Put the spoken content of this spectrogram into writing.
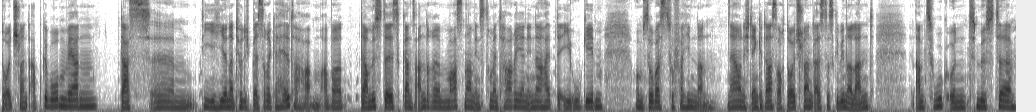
Deutschland abgeworben werden, dass ähm, die hier natürlich bessere Gehälter haben. Aber da müsste es ganz andere Maßnahmen, Instrumentarien innerhalb der EU geben, um sowas zu verhindern. Ja, und ich denke, da ist auch Deutschland als das Gewinnerland am Zug und müsste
